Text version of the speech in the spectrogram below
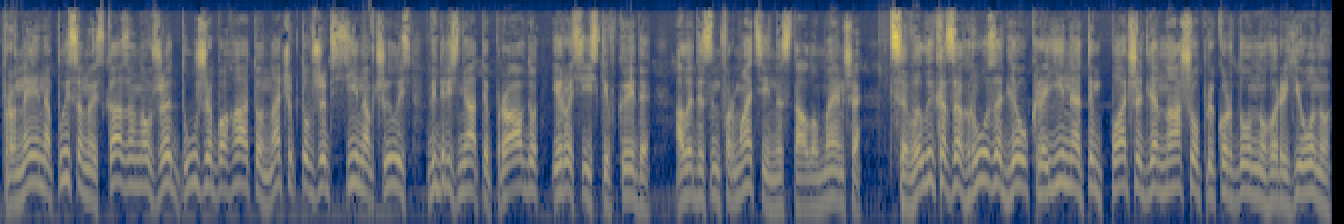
Про неї написано і сказано вже дуже багато, начебто вже всі навчились відрізняти правду і російські вкиди, але дезінформації не стало менше. Це велика загроза для України, а тим паче для нашого прикордонного регіону.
